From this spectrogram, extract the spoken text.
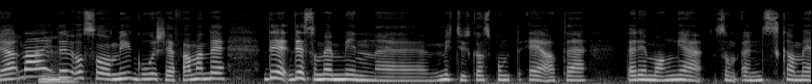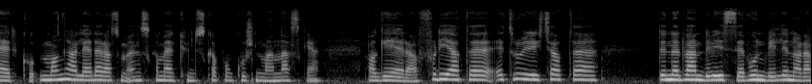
Ja, nei, Mm. det er også mye gode sjefer. Men det, det, det som er min, eh, mitt utgangspunkt, er at det, det er mange som ønsker mer, mange av ledere som ønsker mer kunnskap om hvordan mennesker agerer. Fordi at eh, jeg tror ikke at det, nødvendigvis er vond vilje når de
